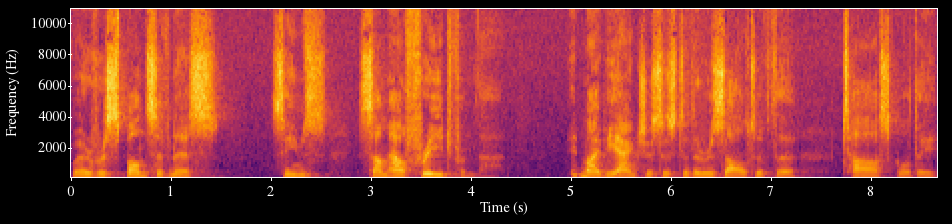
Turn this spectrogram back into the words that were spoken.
where responsiveness seems somehow freed from that. It might be anxious as to the result of the task or the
